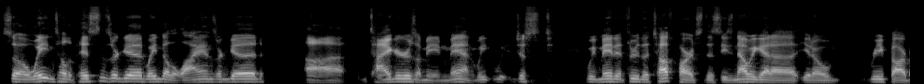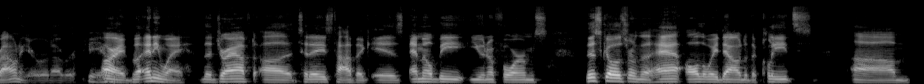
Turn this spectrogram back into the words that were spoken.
So wait until the Pistons are good, wait until the Lions are good. Uh Tigers, I mean, man, we, we just we made it through the tough parts of this season. Now we gotta, you know, reap our bounty or whatever. Yeah. All right, but anyway, the draft. Uh, today's topic is MLB uniforms. This goes from the hat all the way down to the cleats. Um,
